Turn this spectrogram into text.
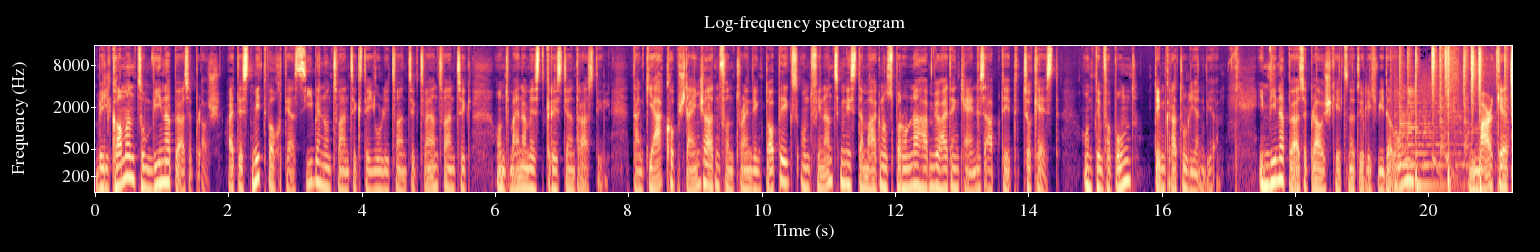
Willkommen zum Wiener Börseplausch. Heute ist Mittwoch, der 27. Juli 2022 und mein Name ist Christian Drastil. Dank Jakob Steinschaden von Trending Topics und Finanzminister Magnus Brunner haben wir heute ein kleines Update zur Cast. Und dem Verbund, dem gratulieren wir. Im Wiener Börseplausch geht es natürlich wieder um Market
